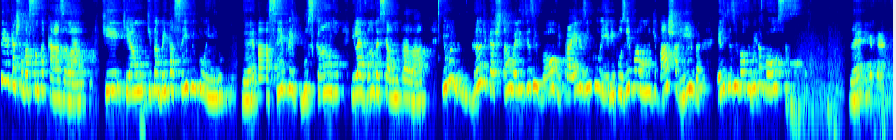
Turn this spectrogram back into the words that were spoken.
Tem a questão da Santa Casa lá, que, que, é um, que também está sempre incluindo, está né? Tá sempre buscando e levando esse aluno para lá. E uma grande questão, eles desenvolvem, para eles incluírem, inclusive o aluno de baixa renda, eles desenvolvem muita bolsa. Né?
